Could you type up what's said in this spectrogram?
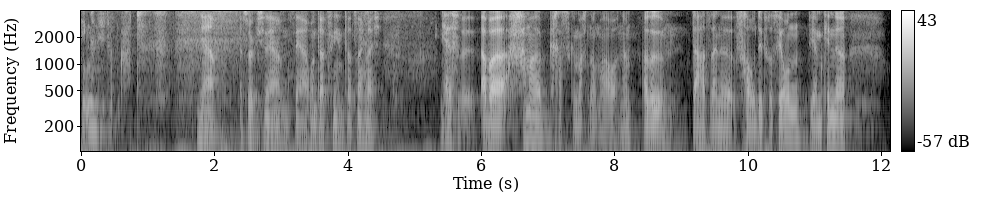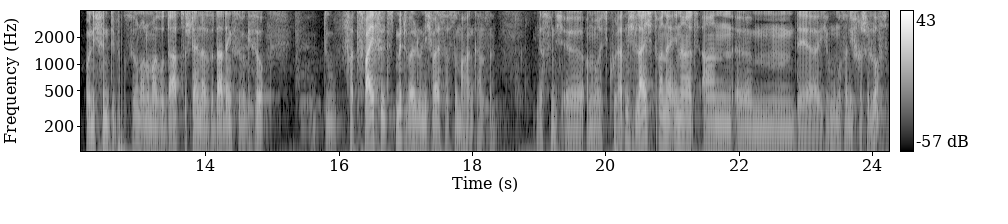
denkt man sich so, oh Gott. Ja, ist wirklich sehr, sehr runterziehend tatsächlich. Ja, ist äh, aber hammer krass gemacht nochmal auch, ne? Also, da hat seine Frau Depressionen, die haben Kinder. Und ich finde Depressionen auch nochmal so darzustellen, also da denkst du wirklich so, du verzweifelst mit, weil du nicht weißt, was du machen kannst, ne? Das finde ich äh, auch nochmal richtig cool. Hat mich leicht dran erinnert an ähm, der Junge muss an die frische Luft.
